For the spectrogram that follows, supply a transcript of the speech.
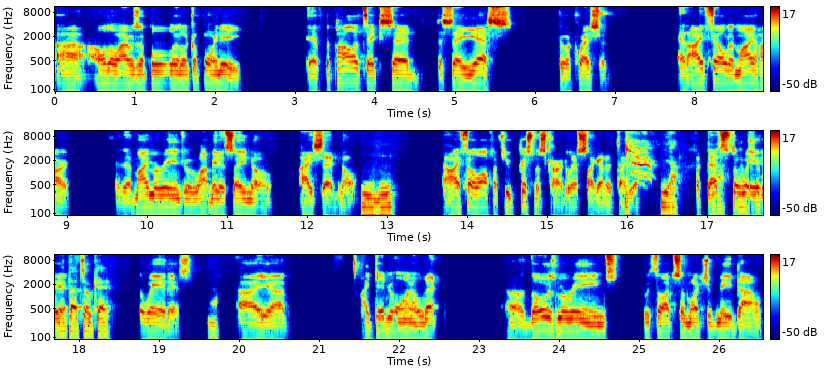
Uh, although I was a political appointee, if the politics said to say yes to a question, and I felt in my heart that my Marines would want me to say no. I said no. Mm-hmm. Now I fell off a few Christmas card lists. I got to tell you. yeah, but that's yeah, the way sure it is. That's okay. The way it is. Yeah. I uh, I didn't want to let uh, those Marines who thought so much of me down.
